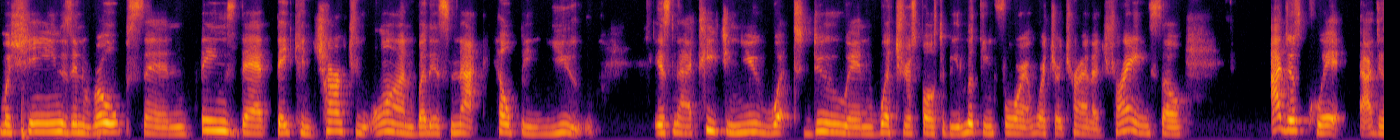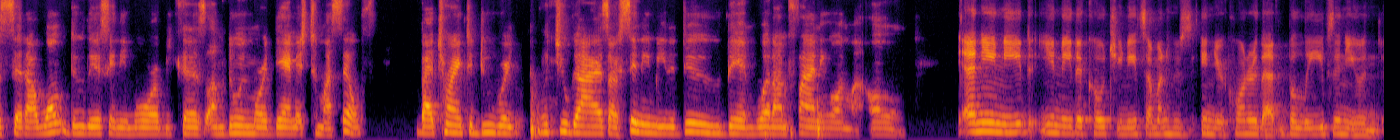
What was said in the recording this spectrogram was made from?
machines and ropes and things that they can chart you on, but it's not helping you. It's not teaching you what to do and what you're supposed to be looking for and what you're trying to train. So I just quit. I just said, I won't do this anymore because I'm doing more damage to myself by trying to do what you guys are sending me to do than what I'm finding on my own. And you need you need a coach. You need someone who's in your corner that believes in you and,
